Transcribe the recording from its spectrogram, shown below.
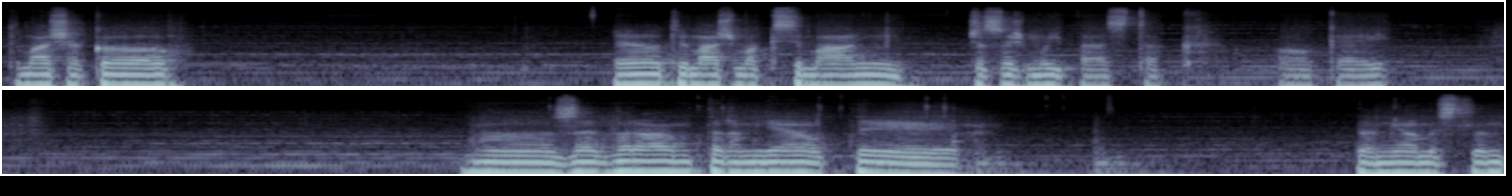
Ty máš jako... Jo, ty máš maximální, že jsi můj pes, tak OK. Eh, Zevran, ten měl ty... Ten měl, myslím,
